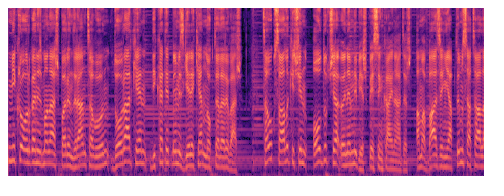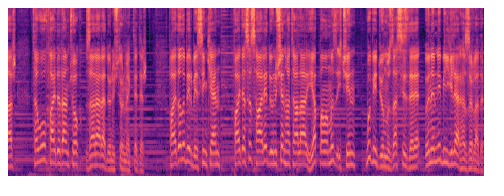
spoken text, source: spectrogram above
mikroorganizmalar barındıran tavuğun doğrarken dikkat etmemiz gereken noktaları var. Tavuk sağlık için oldukça önemli bir besin kaynağıdır ama bazen yaptığımız hatalar tavuğu faydadan çok zarara dönüştürmektedir. Faydalı bir besinken faydasız hale dönüşen hatalar yapmamamız için bu videomuzda sizlere önemli bilgiler hazırladık.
